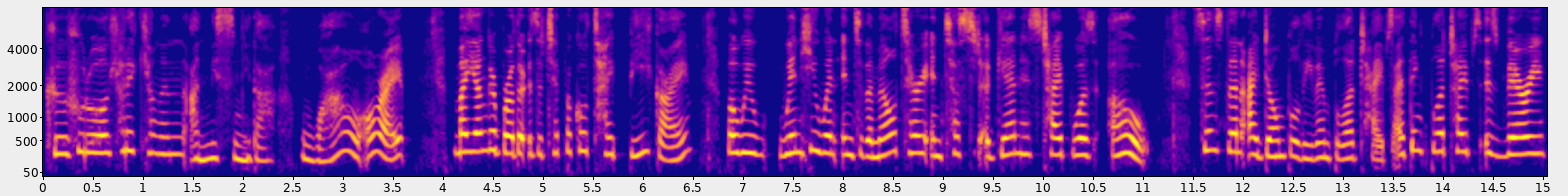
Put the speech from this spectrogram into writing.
그 후로 혈액형은 안 믿습니다. Wow, alright. My younger brother is a typical type B guy, but we, when he went into the military and tested again, his type was O. Since then, I don't believe in blood types. I think blood types is very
